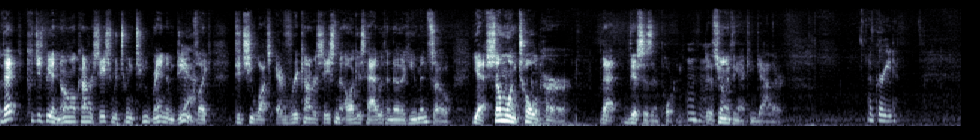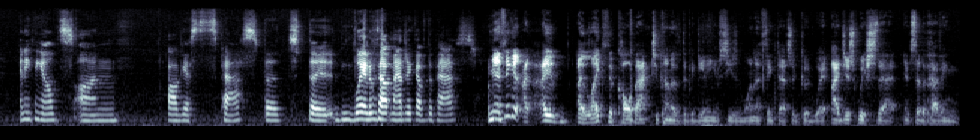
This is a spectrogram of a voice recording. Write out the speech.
that could just be a normal conversation between two random dudes. Yeah. Like, did she watch every conversation that August had with another human? So, yeah, someone told her that this is important. Mm-hmm. That's the only thing I can gather. Agreed. Anything else on August's past, the the land without magic of the past? I mean, I think it, I, I I like the callback to kind of the beginning of season one. I think that's a good way. I just wish that instead of having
